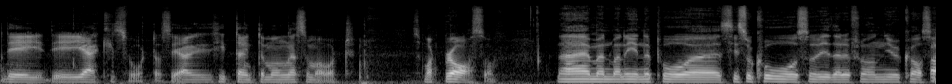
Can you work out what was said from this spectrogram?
Det är, det är jäkligt svårt alltså. Jag hittar inte många som har varit, som har varit bra så. Nej men man är inne på eh, Cissoko och så vidare från Newcastle.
